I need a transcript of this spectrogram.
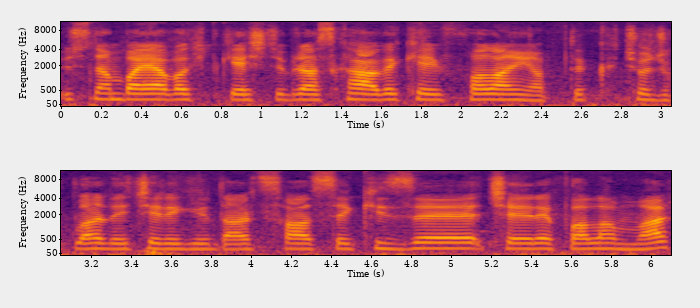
Üstten bayağı vakit geçti. Biraz kahve keyfi falan yaptık. Çocuklar da içeri girdi. Artık saat 8'e çeyrek falan var.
